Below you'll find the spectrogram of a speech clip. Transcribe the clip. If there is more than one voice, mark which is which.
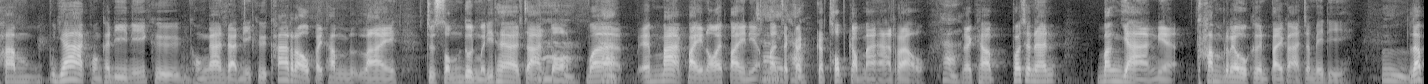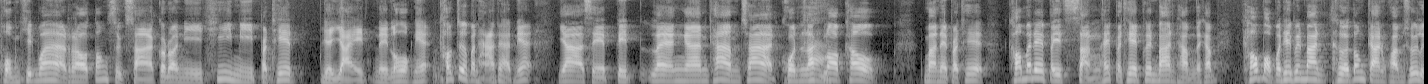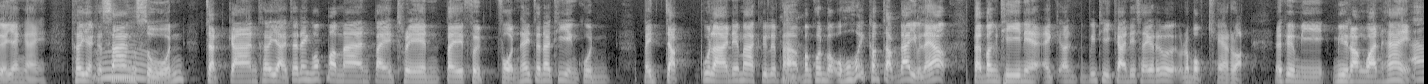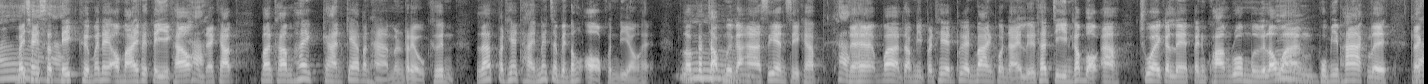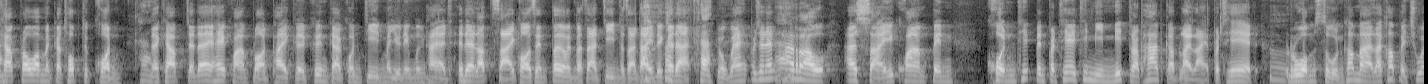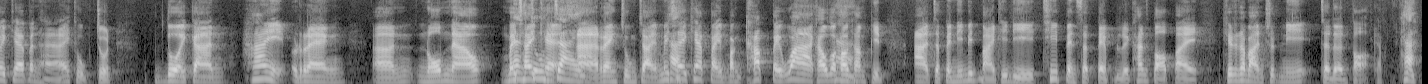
Speaker 1: ความยากของคดีนี้คือของงานแบบนี้คือถ้าเราไปทำลายจุดสมดุลเหมือนที่ท่านอาจารย์บอก
Speaker 2: ค่ะ
Speaker 1: ว่า
Speaker 2: ค่ะ
Speaker 1: เอ๊ะมากไปน้อยไปเนี่ย
Speaker 2: ใช่
Speaker 1: มันจะกระ
Speaker 2: ค่ะ
Speaker 1: กระทบกลับมาหาเรา
Speaker 2: ค่ะ
Speaker 1: นะครับเพราะฉะนั้นบางอย่างเนี่ยทำเร็วเกินไปก็อาจจะไม่ดี และผมคิดว่าเราต้องศึกษากรณีที่มีประเทศใหญ่ ๆ ในโลกเนี้ยเขาเจอปัญหาแบบเนี้ยยาเสพติดแรงงานข้ามชาติ คนลักลอบเข้า มาในประเทศเขาไม่ได้ไปสั่งให้ประเทศเพื่อนบ้านทำนะครับเขาบอกประเทศเพื่อนบ้าน เธอต้องการความช่วยเหลือยังไง เธออยากจะสร้างศูนย์จัดการ เธออยากจะได้งบประมาณไปเทรน ไปฝึกฝนให้เจ้าหน้าที่อย่างคุณไปจับผู้ร้ายได้มากขึ้นหรือเปล่า
Speaker 2: ค่ะ
Speaker 1: บางคนบอกโอ้ยเขาจับได้อยู่แล้ว แต่บางทีเนี่ยไอ้วิธีการที่ใช้เรียกว่าระบบแครอทก็คือมีมีรางวัลให้
Speaker 2: อ่า
Speaker 1: ไม่ใช่สติ๊กคือไม่ได้เอาไม้ไปตีเขา
Speaker 2: ค่ะ
Speaker 1: นะครับ มันทำให้การแก้ปัญหามันเร็วขึ้น และประเทศไทยไม่จำเป็นต้องออกคนเดียวฮะเราก็จับมือกับอาเซียนสิครับ
Speaker 2: ค่ะ
Speaker 1: นะฮะว่าจะมีประเทศเพื่อนบ้านคนไหน หรือถ้าจีนเขาบอกอ้าวช่วยกันเลยเป็นความร่วมมือระหว่างภูมิภาคเลยนะครับเพราะว่ามันกระทบทุกคน
Speaker 2: ค่ะ
Speaker 1: นะครับจะได้ให้ความปลอดภัยเกิดขึ้นกับคนจีนมาอยู่ในเมืองไทยอาจจะได้รับสาย call center เป็นภาษาจีนภาษาไทยด้วยก็ได้
Speaker 2: ค่ะ
Speaker 1: ถูกไหมเพราะฉะนั้น
Speaker 2: ค่ะ
Speaker 1: ถ้าเราอาศัยความเป็นคนที่เป็นประเทศที่มีมิตรภาพกับหลาย ๆ ประเทศ รวมศูนย์เข้ามาแล้วเข้าไปช่วยแก้ปัญหาให้ถูกจุด โดยการให้แรง อ่าโน้มน้าวไม่ใช่แค่
Speaker 2: แรงจูงใจ
Speaker 1: อ่าแรงจูงใจ ไม่ใช่
Speaker 2: ค่ะ
Speaker 1: แค่ไปบังคับไปว่าเขาว่า
Speaker 2: ค่ะ
Speaker 1: เขาทำผิด อาจจะเป็นนิมิตหมายที่ดีที่เป็นสเต็ปหรือขั้นต่อไปที่รัฐบาลชุดนี้จะเดินต่อครับ
Speaker 2: ค่ะ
